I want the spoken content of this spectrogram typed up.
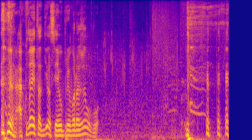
а куда этот делся? Я его приворожил.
